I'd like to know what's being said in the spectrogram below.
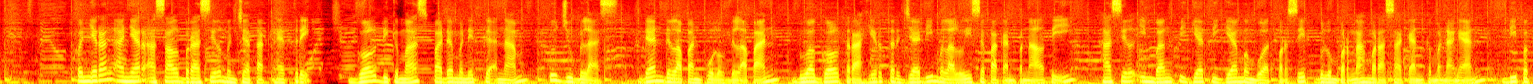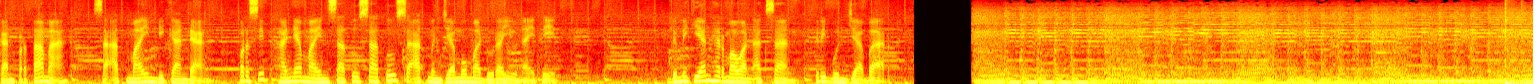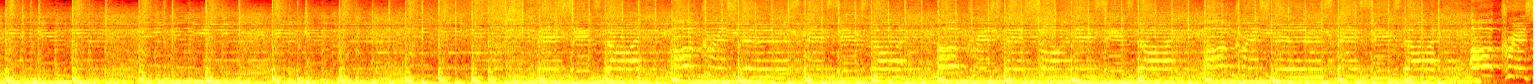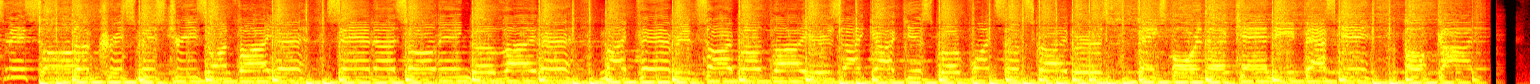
Penyerang anyar asal Brasil mencetak hat-trick. Gol dikemas pada menit ke-6, 17, dan 88. Dua gol terakhir terjadi melalui sepakan penalti. Hasil imbang 3-3 membuat Persib belum pernah merasakan kemenangan. Di pekan pertama, saat main di kandang, Persib hanya main 1-1 saat menjamu Madura United. Demikian Hermawan Aksan, Tribun Jabar.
